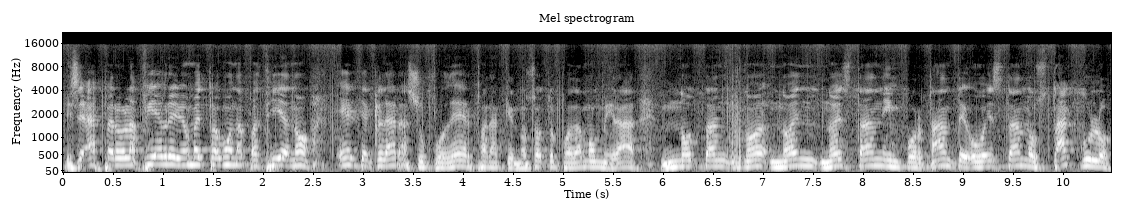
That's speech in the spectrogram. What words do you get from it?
Dice, ah, pero la fiebre yo me tomo una pastilla. No, Él declara su poder para que nosotros podamos mirar. No, tan, no, no, no, es tan importante o es tan obstáculo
